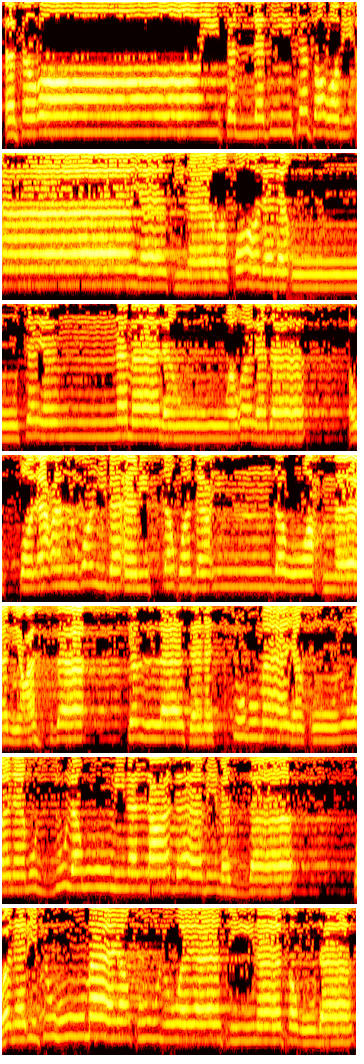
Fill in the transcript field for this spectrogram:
أفرأيت الذي كفر بآياتنا وقال لأوتين مالا وولدا أطلع الغيب أم اتخذ عند الرحمن عهدا كلا سنكتب ما يقول ونمد له من العذاب مدا ونرثه ما يقول وياتينا فردا.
